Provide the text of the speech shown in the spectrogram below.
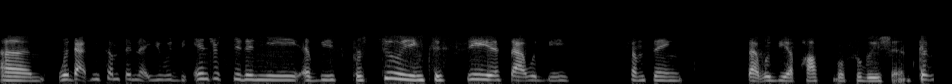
um, would that be something that you would be interested in me at least pursuing to see if that would be something that would be a possible solution? Because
